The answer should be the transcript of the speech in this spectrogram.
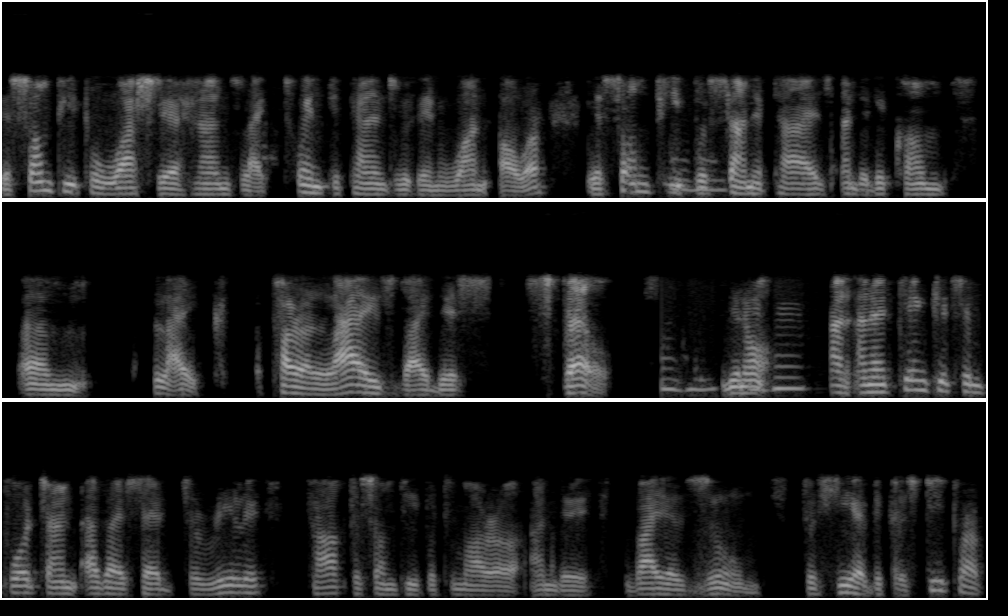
There's some people wash their hands like 20 times within one hour. There's some people mm-hmm. sanitize and they become um, like paralyzed by this spell. Mm-hmm. You know, mm-hmm. and, and I think it's important, as I said, to really talk to some people tomorrow on the via Zoom to hear because people are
